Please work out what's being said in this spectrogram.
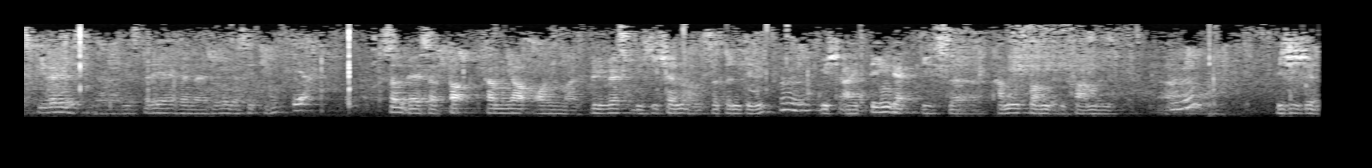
experience uh, yesterday when I was doing the sitting. Yeah. So there's a thought coming out on my previous decision on certain thing, which I think that is uh, coming from the department uh, decision.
